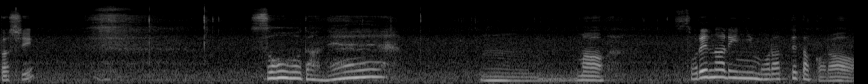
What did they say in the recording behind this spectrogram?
私？そうだね。うん。まあそれなりにもらってたから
